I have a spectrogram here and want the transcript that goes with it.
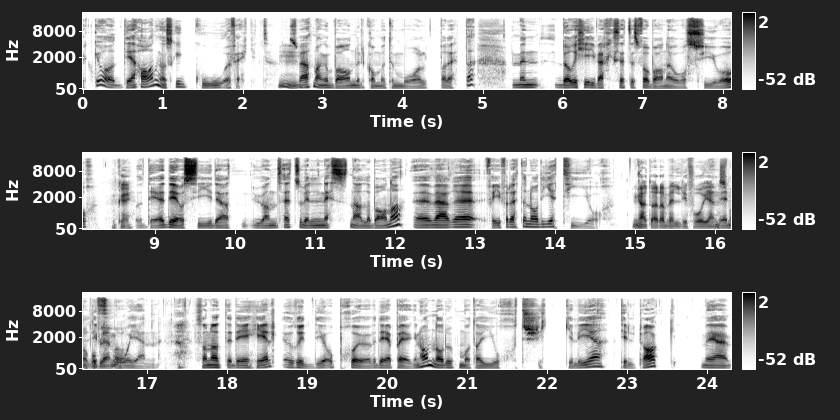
øke, og det har en ganske god effekt. Mm. Svært mange barn vil komme til mål på dette, men bør ikke iverksettes for barna er over syv år. Okay. Det er det å si det at uansett så vil nesten alle barna eh, være fri for dette når de er ti år. Ja, da er det veldig få igjen som har Veldig problemer. få igjen. Sånn at det er helt ryddig å prøve det på egen hånd når du på en måte har gjort skikkelige tiltak med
